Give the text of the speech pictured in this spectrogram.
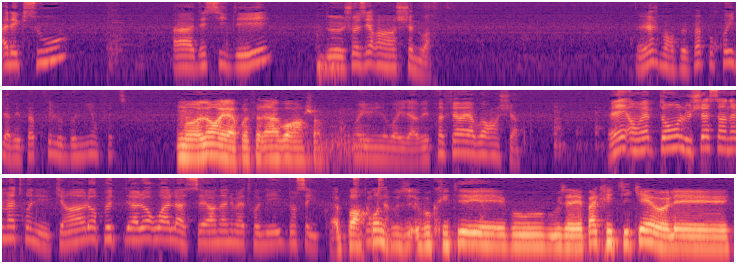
Alexou a décidé de choisir un chat noir. D'ailleurs, je me rappelle pas pourquoi il avait pas pris le Bonnie en fait. Non, non, elle a préféré avoir un chat. Oui, ouais, il avait préféré avoir un chat. Et en même temps, le chat c'est un animatronique. hein. Alors, peut- alors voilà, c'est un animatronique, donc ça y compte. Euh, Par Donc, contre, ça- vous, vous critiquez, vous, vous avez pas critiqué euh, les,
